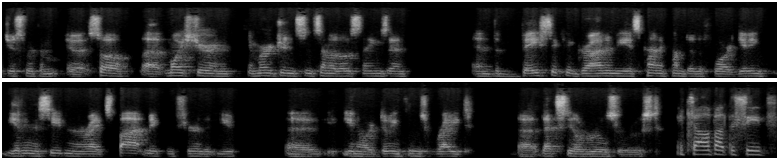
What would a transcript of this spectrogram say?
just with the uh, soil uh, moisture and emergence and some of those things. And and the basic agronomy has kind of come to the fore getting getting the seed in the right spot making sure that you uh, you know are doing things right. Uh, that still rules the roost. It's all about the seeds.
